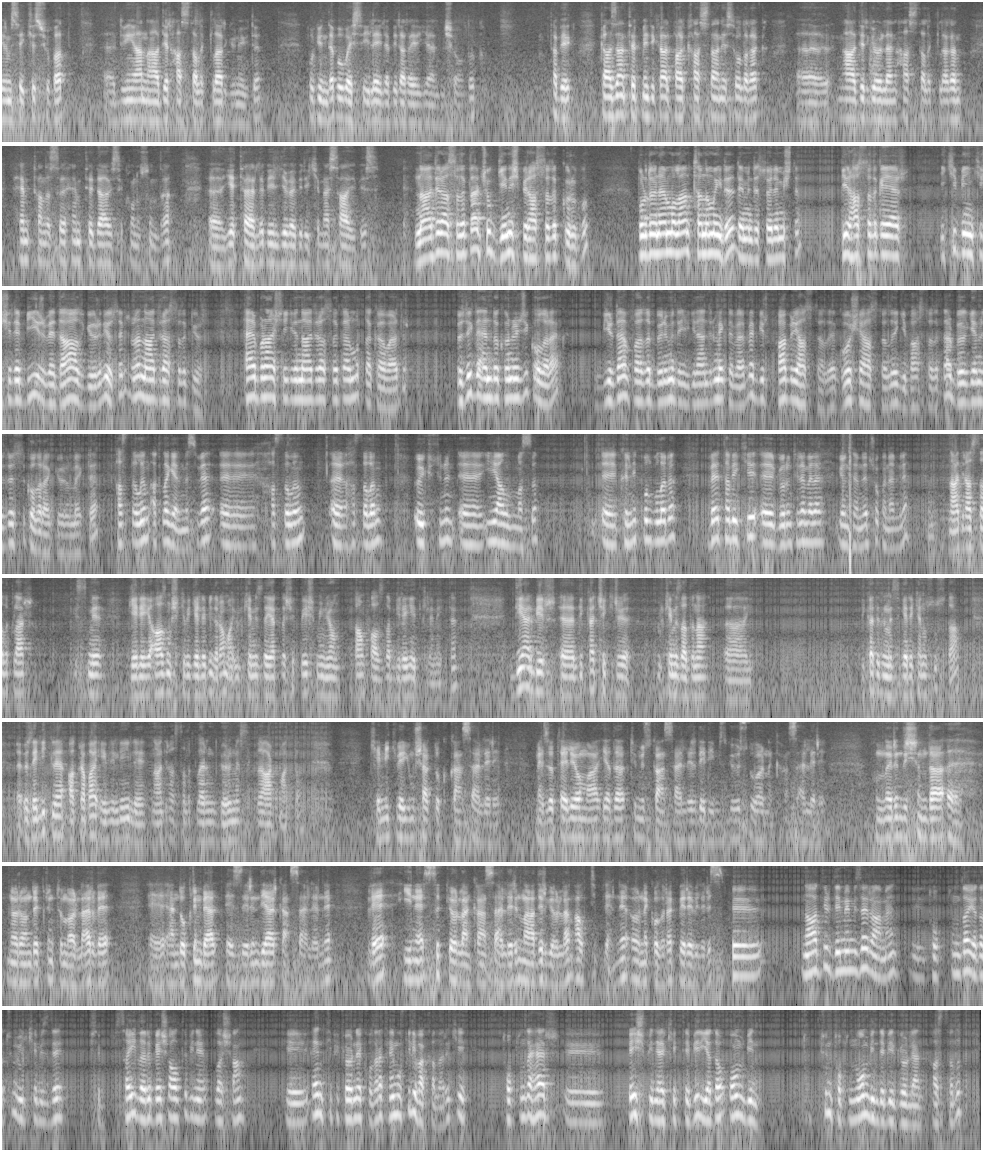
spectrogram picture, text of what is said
28 Şubat e, Dünya Nadir Hastalıklar Günü'ydü. Bugün de bu vesileyle bir araya gelmiş olduk. Tabii Gaziantep Medikal Park Hastanesi olarak e, nadir görülen hastalıkların hem tanısı hem tedavisi konusunda e, yeterli bilgi ve birikime sahibiz. Nadir hastalıklar çok geniş bir hastalık grubu. Burada önemli olan tanımıydı. Demin de söylemiştim. Bir hastalık eğer 2000 kişide bir ve daha az görülüyorsa biz buna nadir hastalık diyoruz. Her branşla ilgili nadir hastalıklar mutlaka vardır. Özellikle endokrinolojik olarak birden fazla bölümü de ilgilendirmekle beraber bir Fabry hastalığı, Gaucher hastalığı gibi hastalıklar bölgemizde sık olarak görülmekte. hastalığın akla gelmesi ve e, hastalığın e, hastaların öyküsünün e, iyi alınması, e, klinik bulguları ve tabii ki e, görüntülemeler yöntemleri çok önemli. Nadir hastalıklar ismi gereği azmış gibi gelebilir ama ülkemizde yaklaşık 5 milyondan fazla bireyi etkilemekte. Diğer bir e, dikkat çekici ülkemiz adına e, dikkat edilmesi gereken husus da e, özellikle akraba evliliğiyle nadir hastalıkların görülme sıklığı artmakta. kemik ve yumuşak doku kanserleri, mezotelioma ya da tümüs kanserleri dediğimiz göğüs duvarının kanserleri. Bunların dışında e, nöroendokrin tümörler ve e, endokrin be- bezlerin diğer kanserlerini ve yine sık görülen kanserlerin nadir görülen alt tiplerini örnek olarak verebiliriz. Ee, nadir dememize rağmen e, toplumda ya da tüm ülkemizde işte sayıları 5-6 bine ulaşan e, en tipik örnek olarak hemofili vakaları ki toplumda her e, 5 bin erkekte bir ya da 10 bin tüm toplumun 10 binde bir görülen hastalık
